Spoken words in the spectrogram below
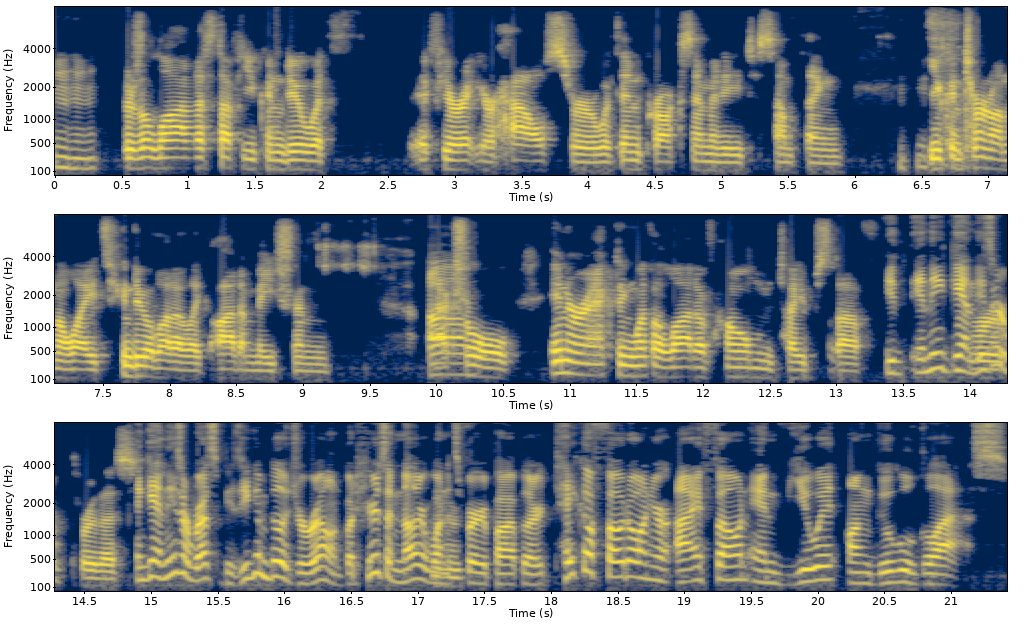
Mhm. There's a lot of stuff you can do with if you're at your house or within proximity to something. you can turn on the lights. You can do a lot of like automation, Um, actual interacting with a lot of home type stuff. and again, these are through this. again these are recipes. You can build your own. But here's another one that's very popular. Take a photo on your iPhone and view it on Google Glass.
